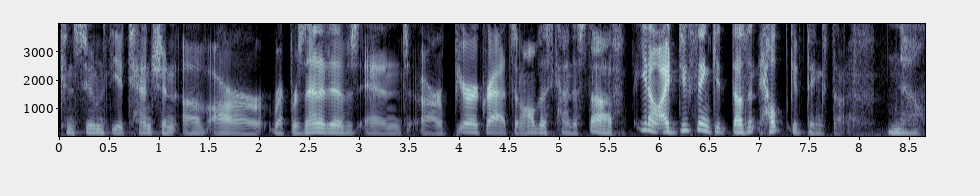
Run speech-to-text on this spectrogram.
consumes the attention of our representatives and our bureaucrats and all this kind of stuff, you know, I do think it doesn't help get things done. No.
